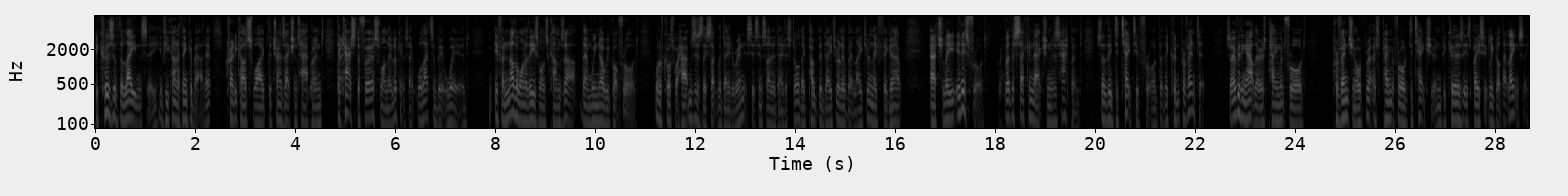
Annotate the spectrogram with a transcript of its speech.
Because of the latency, if you kind of think about it, credit card swipe, the transactions happened, they right. catch the first one, they look at it and say, well, that's a bit weird. If another one of these ones comes up, then we know we've got fraud. Well, of course, what happens is they suck the data in, it sits inside a data store, they poke the data a little bit later and they figure out, actually, it is fraud. Right. But the second action has happened. So they detected fraud, but they couldn't prevent it. So everything out there is payment fraud prevention or payment fraud detection because it's basically got that latency.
